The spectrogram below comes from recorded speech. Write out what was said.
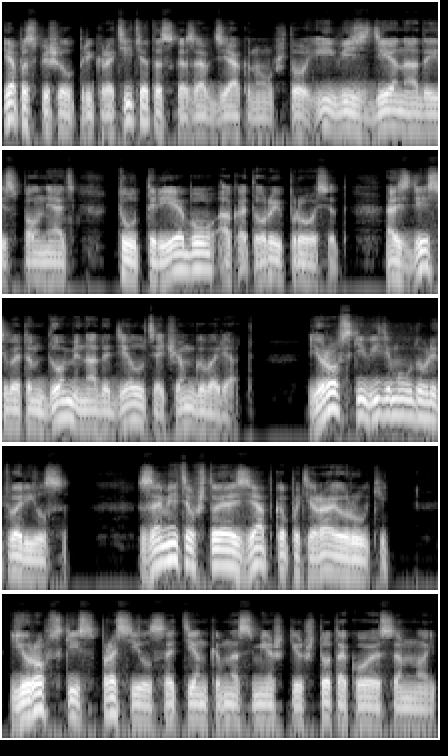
Я поспешил прекратить это, сказав диакону, что и везде надо исполнять ту требу, о которой просят, а здесь, в этом доме, надо делать, о чем говорят. Юровский, видимо, удовлетворился. Заметив, что я зябко потираю руки, Юровский спросил с оттенком насмешки, что такое со мной.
